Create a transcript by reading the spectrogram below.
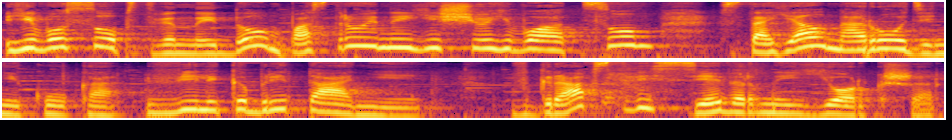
Его собственный дом, построенный еще его отцом, стоял на родине Кука, в Великобритании, в графстве Северный Йоркшир.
